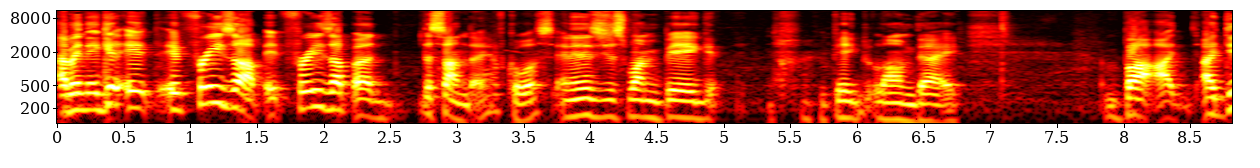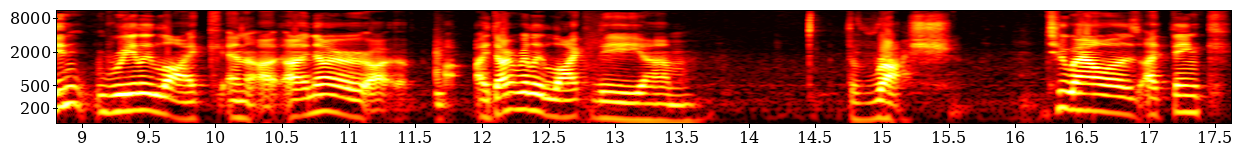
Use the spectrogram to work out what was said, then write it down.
I mean, it, it it frees up. It frees up a the Sunday, of course, and it is just one big, big long day. But I, I didn't really like, and I, I know I, I don't really like the um, the rush. Two hours, I think,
